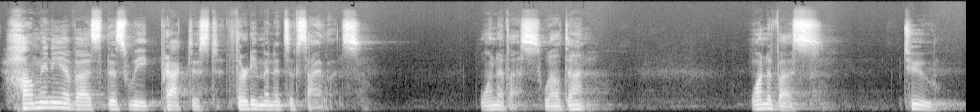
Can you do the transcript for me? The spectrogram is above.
How many of us this week practiced 30 minutes of silence? One of us. Well done. One of us. Two,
